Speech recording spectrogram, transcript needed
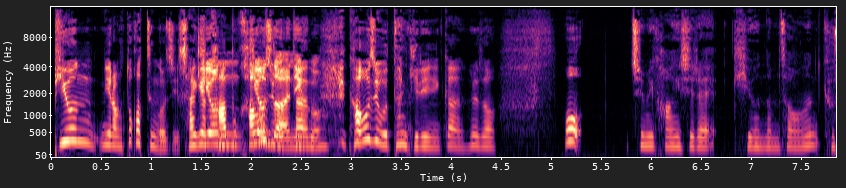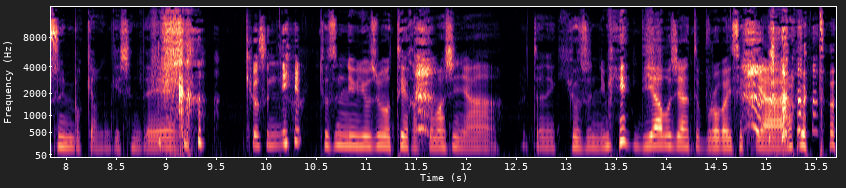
비혼이랑 똑같은 거지. 자기가 기혼, 가보, 가보지 못한 아니고. 가보지 못한 길이니까 그래서 어 지금 이 강의실에 기혼 남성은 교수님밖에 안 계신데 교수님. 교수님 요즘 어떻게 가끔 하시냐 그랬더니 교수님이 네 아버지한테 물어봐 이 새끼야라고 했던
